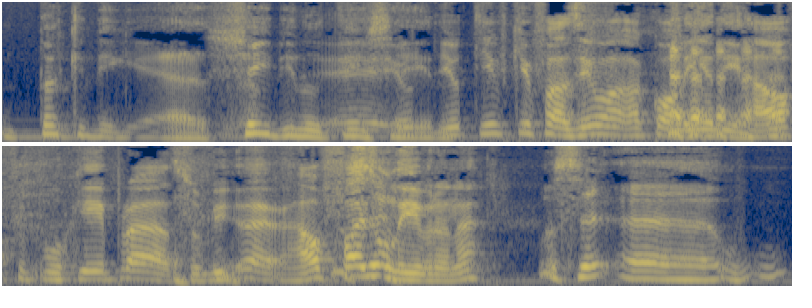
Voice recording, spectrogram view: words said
um tanque de guerra, cheio de notícias. É, eu, eu, tive que fazer uma colinha de Ralph, porque para subir. É, Ralph faz um livro, né? Você, é, o,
